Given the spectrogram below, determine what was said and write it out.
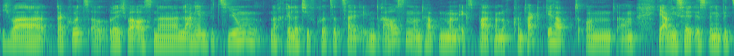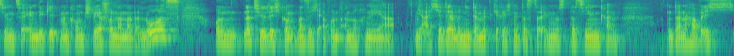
ich war da kurz, oder ich war aus einer langen Beziehung nach relativ kurzer Zeit eben draußen und habe mit meinem Ex-Partner noch Kontakt gehabt. Und ähm, ja, wie es halt ist, wenn eine Beziehung zu Ende geht, man kommt schwer voneinander los. Und natürlich kommt man sich ab und an noch näher. Ja, ich hätte aber nie damit gerechnet, dass da irgendwas passieren kann. Und dann habe ich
